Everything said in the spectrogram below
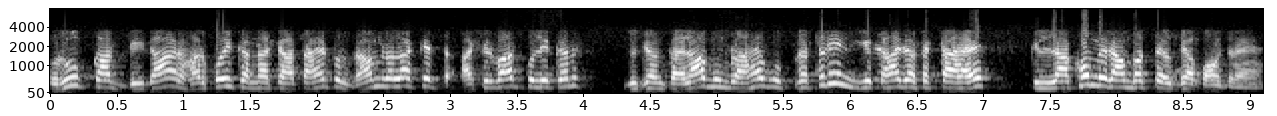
रूप का दीदार हर कोई करना चाहता है तो रामलला के आशीर्वाद को लेकर जो जन सैलाब उमड़ा है, वो प्रतिदिन ये कहा जा सकता है कि लाखों में राम भक्त अयोध्या पहुँच रहे हैं।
